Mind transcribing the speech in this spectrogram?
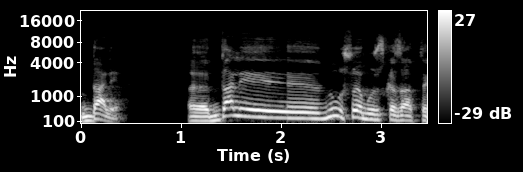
Далі, Е, далі, ну що я можу сказати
